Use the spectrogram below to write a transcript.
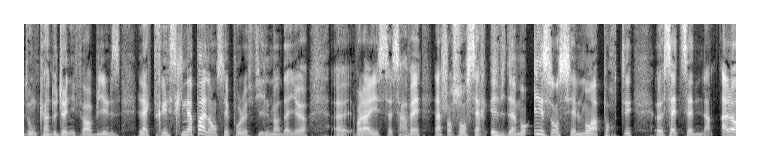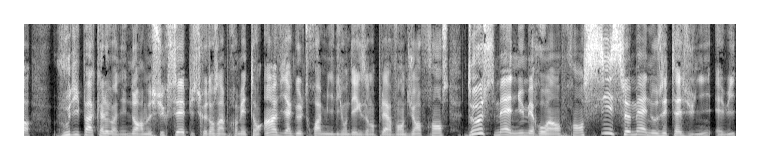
donc de Jennifer Beals, l'actrice qui n'a pas dansé pour le film d'ailleurs. voilà, et ça servait, la chanson sert évidemment essentiellement à porter cette scène-là. Alors, je vous dis pas qu'elle a eu un énorme succès, puisque dans un premier temps, 1,3 million d'exemplaires vendus en France, deux semaines numéro 1 en France, six semaines aux États-Unis, et oui,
